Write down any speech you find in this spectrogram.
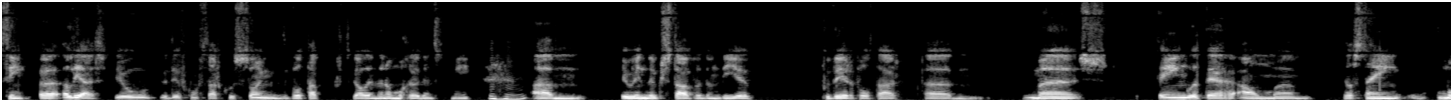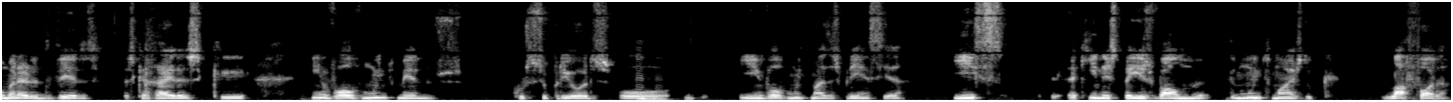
sim. Uh, aliás, eu, eu devo confessar que o sonho de voltar para Portugal ainda não morreu dentro de mim. Uhum. Um, eu ainda gostava de um dia poder voltar, um, mas em Inglaterra há uma. Eles têm uma maneira de ver as carreiras que envolve muito menos cursos superiores ou, uhum. e envolve muito mais a experiência e isso aqui neste país vale-me de muito mais do que lá fora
